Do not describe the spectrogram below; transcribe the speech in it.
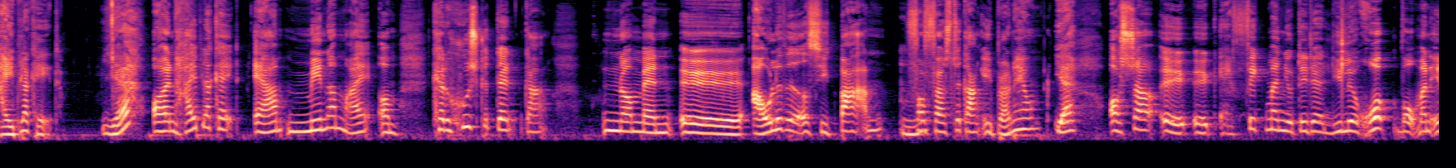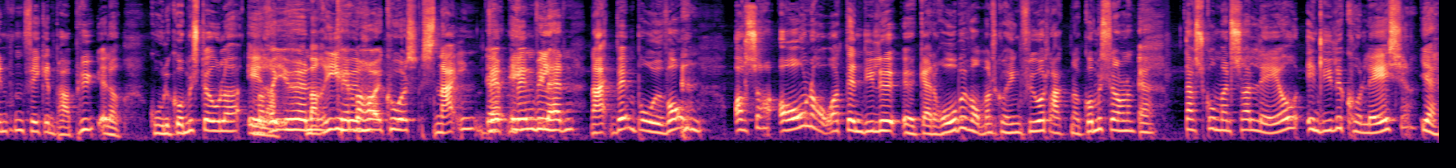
hejplakat. Ja. Og en hejplakat er, minder mig om, kan du huske dengang, når man øh, afleverede sit barn mm-hmm. for første gang i børnehaven? Ja. Og så øh, øh, fik man jo det der lille rum, hvor man enten fik en paraply, eller gule gummistøvler, eller Mariehønen, kæmpe høj kurs. Sneglen. Ja, ingen ville have den. Nej, hvem boede hvor? og så ovenover den lille øh, garderobe, hvor man skulle hænge flyverdragten og gummistøvlerne, Ja. der skulle man så lave en lille collage Ja.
